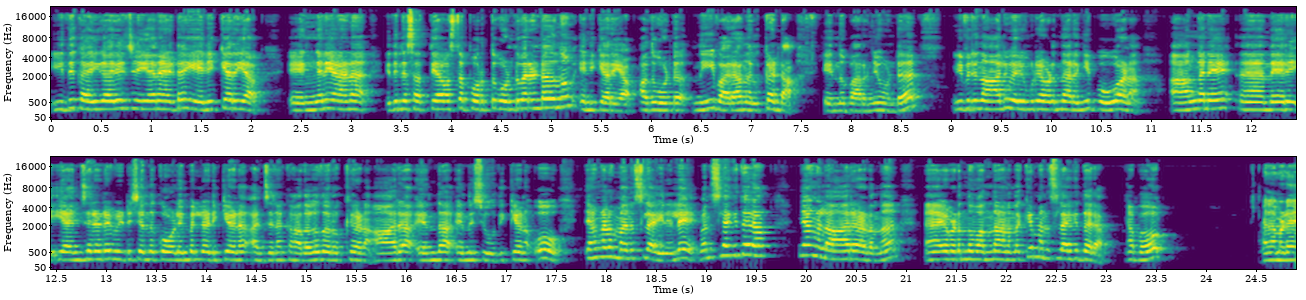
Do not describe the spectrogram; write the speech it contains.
ഇത് കൈകാര്യം ചെയ്യാനായിട്ട് എനിക്കറിയാം. എങ്ങനെയാണ് ഇതിന്റെ സത്യാവസ്ഥ പുറത്ത് കൊണ്ടുവരേണ്ടതെന്നും എനിക്കറിയാം. അതുകൊണ്ട് നീ വരാൻ നിൽക്കണ്ട. എന്ന് പറഞ്ഞുകൊണ്ട് ഇവർ നാലുപേരും കൂടി അവിടെ നിന്ന് ഇറങ്ങി പോവുകയാണ്. അങ്ങനെ നേരെ ഈ അഞ്ജനയുടെ വീട്ടിൽ ചെന്ന് കോളിമ്പല്ലടിക്കുകയാണ്. അഞ്ജന കഥക തുറക്കുകയാണ്. ആരാ? എന്താ? എന്ന് ചോദിക്കുകയാണ്. ഓ ഞങ്ങളെ മനസ്സിലായില്ലേ മനസ്സിലാക്കി തരാം. ഞങ്ങൾ ആരാണെന്ന് എവിടെ നിന്ന് വന്നാണെന്നൊക്കെ മനസ്സിലാക്കി തരാം. അപ്പോൾ നമ്മുടെ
